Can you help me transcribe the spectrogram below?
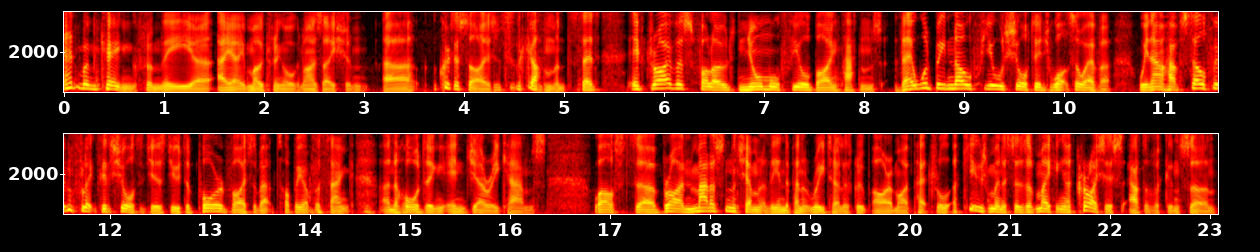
Edmund King from the uh, AA Motoring Organisation uh, criticised the government, said if drivers followed normal fuel buying patterns, there would be no fuel shortage whatsoever. We now have self inflicted shortages due to poor advice about topping up the tank and hoarding in jerry cans whilst uh, Brian Madderson, the chairman of the independent retailers group RMI Petrol, accused ministers of making a crisis out of a concern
